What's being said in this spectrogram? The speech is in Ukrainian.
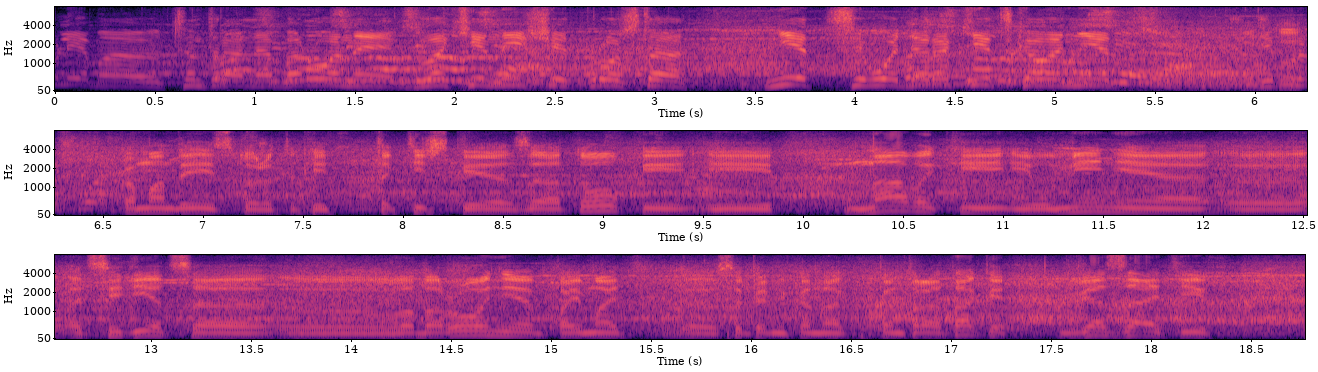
Проблема центральной обороны. Блохин ищет просто. Нет сегодня Ракитского, нет. И что пришлось- у команды есть тоже такие тактические заготовки и навыки, и умение э, отсидеться э, в обороне, поймать э, соперника на контратаке, ввязать их,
